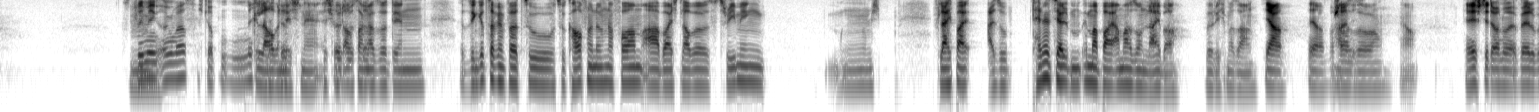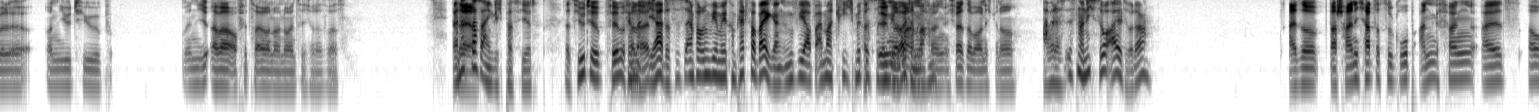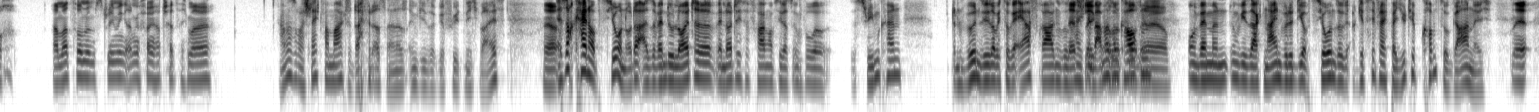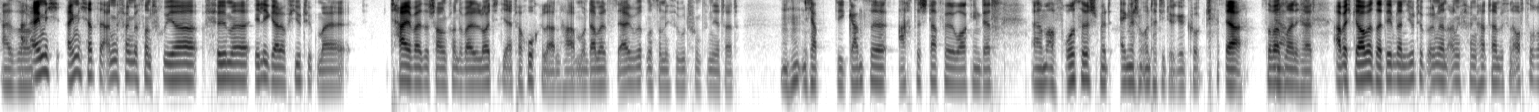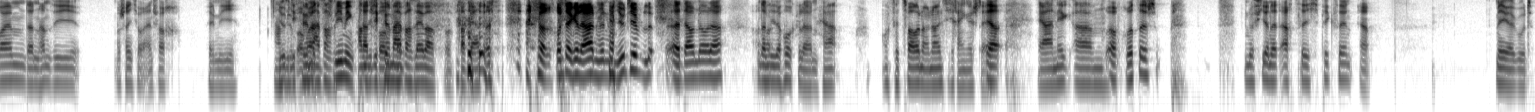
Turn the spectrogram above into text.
Streaming Hm. irgendwas? Ich glaube nicht. Glaube richtig. nicht, nee. Ich Ich würde auch sagen, also den, also den gibt es auf jeden Fall zu, zu kaufen in irgendeiner Form, aber ich glaube, Streaming, ich- vielleicht bei, also tendenziell im- immer bei Amazon Leiber, würde ich mal sagen. Ja, ja, wahrscheinlich. Also, ja. Ja, hier steht auch nur available on YouTube. Aber auch für 2,99 Euro oder sowas. Wann Naja. ist das eigentlich passiert? Das YouTube Filme Filme, verleiht. ja, das ist einfach irgendwie mir komplett vorbeigegangen. Irgendwie auf einmal kriege ich mit, hat dass das irgendwie Leute machen. Ich weiß aber auch nicht genau. Aber das ist noch nicht so alt, oder? Also wahrscheinlich hat das so grob angefangen, als auch Amazon mit dem Streaming angefangen hat, schätze ich mal. Haben das aber schlecht vermarktet dafür, dass man das irgendwie so gefühlt nicht weiß. Ja. Ist auch keine Option, oder? Also wenn du Leute, wenn Leute dich so fragen, ob sie das irgendwo streamen können, dann würden sie, glaube ich, sogar eher fragen, so kann ich den bei Amazon, kaufen? Ja, ja. Und wenn man irgendwie sagt, nein, würde die Option so, gibt es den vielleicht bei YouTube, kommt so gar nicht. Nee, Also, Eigentlich, eigentlich hat es ja angefangen, dass man früher Filme illegal auf YouTube mal teilweise schauen konnte, weil Leute die einfach hochgeladen haben und damals der Algorithmus noch nicht so gut funktioniert hat. mhm, ich habe die ganze achte Staffel Walking Dead ähm, auf Russisch mit englischem Untertitel geguckt. Ja, sowas Ja. meine ich halt. Aber ich glaube, seitdem dann YouTube irgendwann angefangen hat, da ein bisschen aufzuräumen, dann haben sie wahrscheinlich auch einfach irgendwie Haben sie die YouTube Filme einfach, haben sie die Filme einfach selber ver- verwertet. einfach runtergeladen mit einem YouTube-Downloader und dann wieder hochgeladen. ja. Und für 2,99 reingestellt. Ja, Ja, nee, ähm, auf Russisch. Nur 480 Pixeln. Ja. Mega gut.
